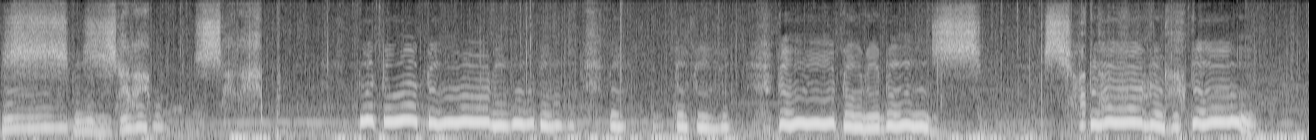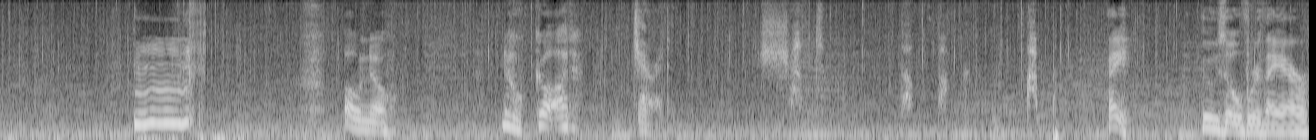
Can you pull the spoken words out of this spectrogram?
Shut up. Shut up. Shh. Shut the fuck up. Oh no. No, God. Jarred, shut the fuck up. Hey, who's over there?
